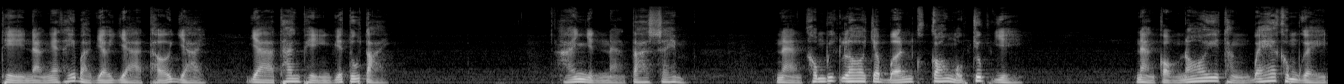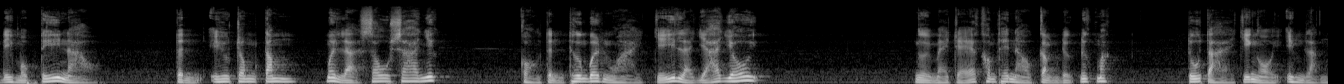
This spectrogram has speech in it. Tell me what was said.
Thì nàng nghe thấy bà vợ già thở dài Và than phiền với Tú Tài. Hãy nhìn nàng ta xem, Nàng không biết lo cho bệnh của con một chút gì. Nàng còn nói thằng bé không gầy đi một tí nào. Tình yêu trong tâm mới là sâu xa nhất. Còn tình thương bên ngoài chỉ là giả dối. Người mẹ trẻ không thể nào cầm được nước mắt. Tú Tài chỉ ngồi im lặng.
